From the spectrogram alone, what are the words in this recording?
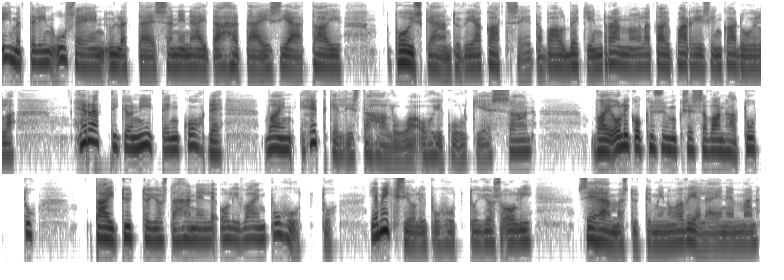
Ihmettelin usein yllättäessäni näitä hätäisiä tai poiskääntyviä katseita Balbekin rannoilla tai Pariisin kaduilla. Herättikö niiden kohde vain hetkellistä halua ohikulkiessaan? Vai oliko kysymyksessä vanha tuttu tai tyttö, josta hänelle oli vain puhuttu? Ja miksi oli puhuttu, jos oli? Se hämmästytti minua vielä enemmän.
